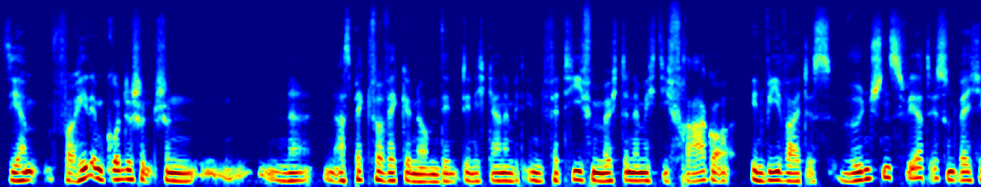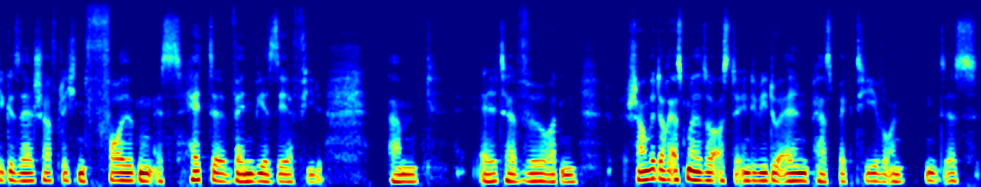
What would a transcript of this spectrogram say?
Sie haben vorhin im Grunde schon, schon eine, einen Aspekt vorweggenommen, den, den ich gerne mit Ihnen vertiefen möchte, nämlich die Frage, inwieweit es wünschenswert ist und welche gesellschaftlichen Folgen es hätte, wenn wir sehr viel ähm, älter würden. Schauen wir doch erstmal so aus der individuellen Perspektive und das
